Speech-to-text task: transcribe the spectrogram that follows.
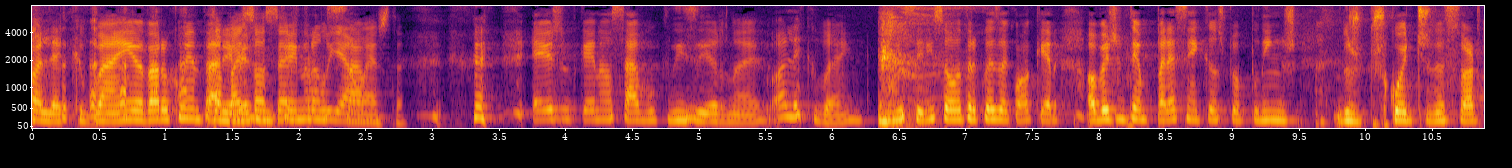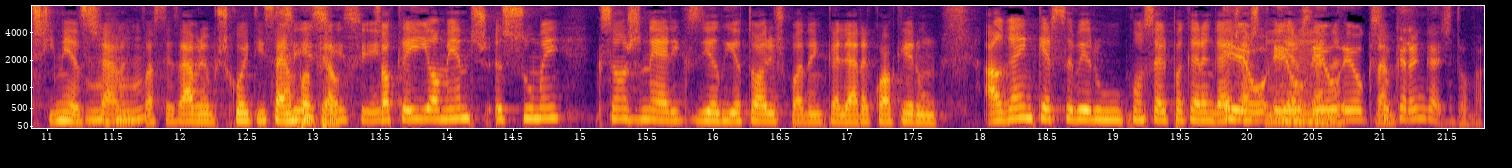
Olha que bem, eu adoro o comentário. Também é só serve quem para não leão sabe. esta. É mesmo de quem não sabe o que dizer, não é? Olha que bem, podia ser isso ou outra coisa qualquer. Ao mesmo tempo parecem aqueles papelinhos dos biscoitos da sorte chineses, sabem? Que vocês abrem o biscoito e sai um Sim, papel. sim, sim. Só que aí ao menos assumem que são genéricos e aleatórios, podem calhar a qualquer um. Alguém quer saber o conselho para caranguejo? Eu, que eu, eu, eu que sou Vamos. caranguejo, então vá.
